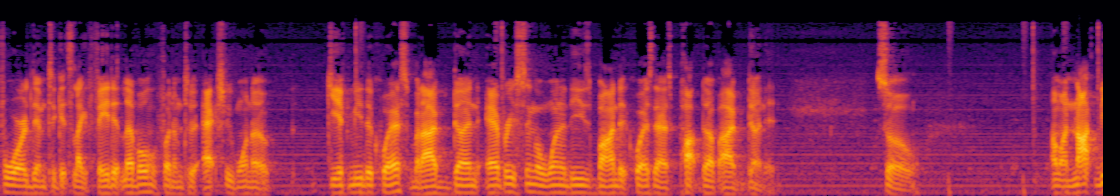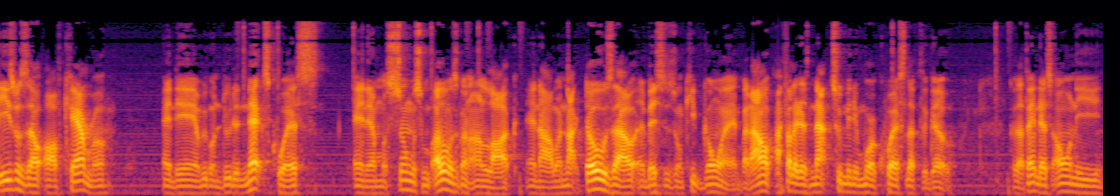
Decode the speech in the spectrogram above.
for them to get to like faded level for them to actually want to give me the quest. But I've done every single one of these bonded quests that's popped up. I've done it. So I'm gonna knock these ones out off camera, and then we're gonna do the next quest, and I'm assuming some other ones gonna unlock, and I'm gonna knock those out, and basically just gonna keep going. But I I feel like there's not too many more quests left to go, because I think there's only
